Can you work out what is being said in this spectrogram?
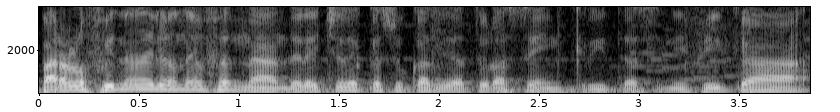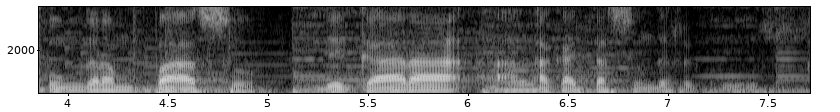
Para los fines de Leonel Fernández, el hecho de que su candidatura sea inscrita significa un gran paso de cara a la captación de recursos.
